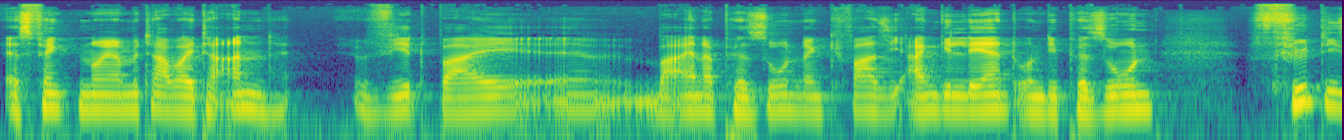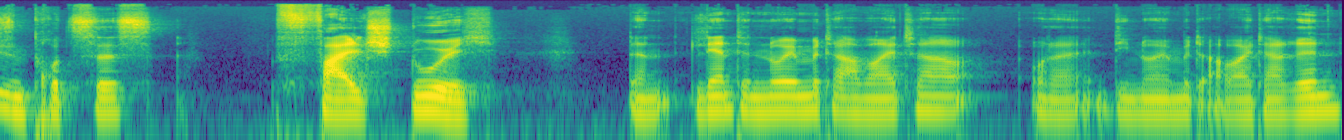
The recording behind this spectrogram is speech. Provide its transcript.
Es fängt ein neuer Mitarbeiter an, wird bei, äh, bei einer Person dann quasi angelernt und die Person führt diesen Prozess falsch durch. Dann lernt der neue Mitarbeiter oder die neue Mitarbeiterin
